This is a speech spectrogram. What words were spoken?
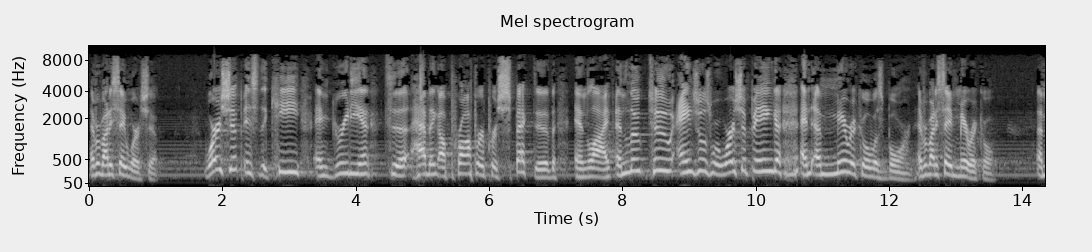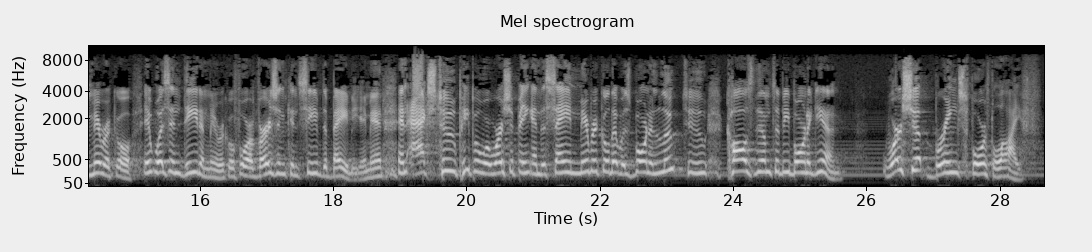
Everybody say worship. Worship is the key ingredient to having a proper perspective in life. In Luke 2, angels were worshiping and a miracle was born. Everybody say miracle. A miracle. It was indeed a miracle for a virgin conceived a baby. Amen. In Acts 2, people were worshiping and the same miracle that was born in Luke 2 caused them to be born again. Worship brings forth life.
